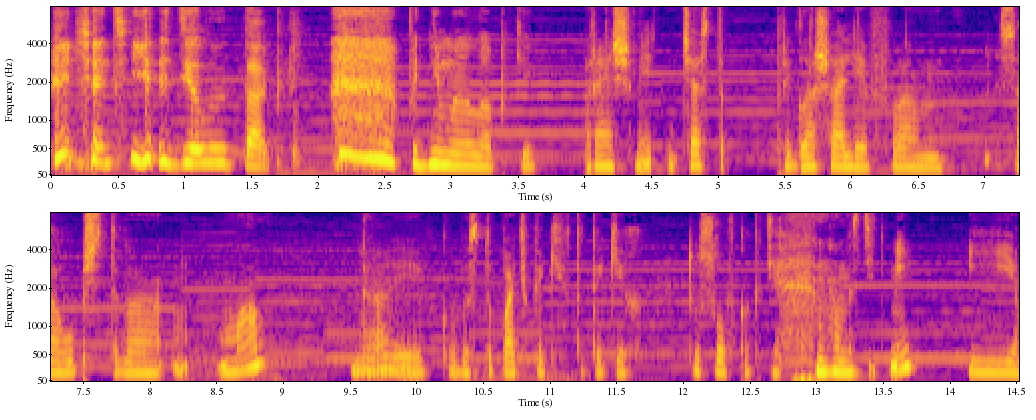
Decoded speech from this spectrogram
я, я делаю так. Поднимаю лапки. Раньше меня часто приглашали в э, сообщество мам, mm-hmm. да, и выступать в каких-то таких тусовках, где мама с детьми. И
